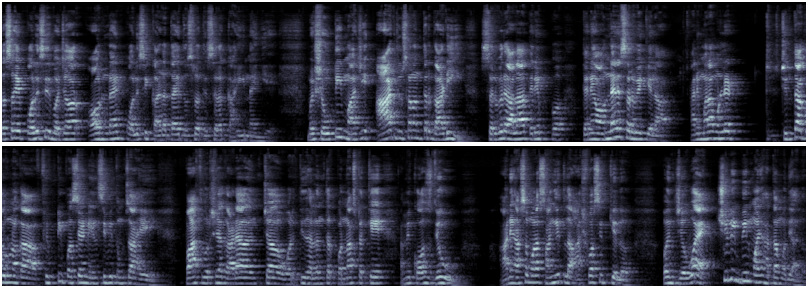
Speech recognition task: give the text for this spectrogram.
तसं हे पॉलिसी बजावर ऑनलाईन पॉलिसी काढत आहे दुसरं तिसरं काही नाही आहे मग शेवटी माझी आठ दिवसानंतर गाडी सर्वे आला त्याने प- त्याने ऑनलाईन सर्वे केला. आणि मला म्हणले चिंता करू नका fifty percent N C B तुमचा आहे. पाच वर्ष गाड्यांच्या वरती झाल्यानंतर पन्नास टक्के आम्ही कॉस्ट देऊ. आणि असं मला सांगितलं आश्वासित केलं. पण जेव्हा ॲक्च्युली बिल माझ्या हातामध्ये आलं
